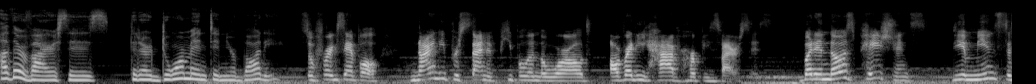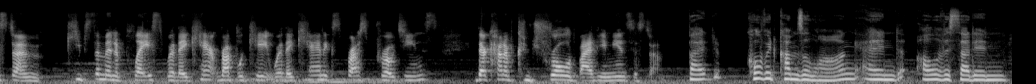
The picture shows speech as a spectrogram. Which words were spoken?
other viruses that are dormant in your body. So, for example, 90% of people in the world already have herpes viruses. But in those patients, the immune system keeps them in a place where they can't replicate, where they can't express proteins. They're kind of controlled by the immune system. But COVID comes along, and all of a sudden,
